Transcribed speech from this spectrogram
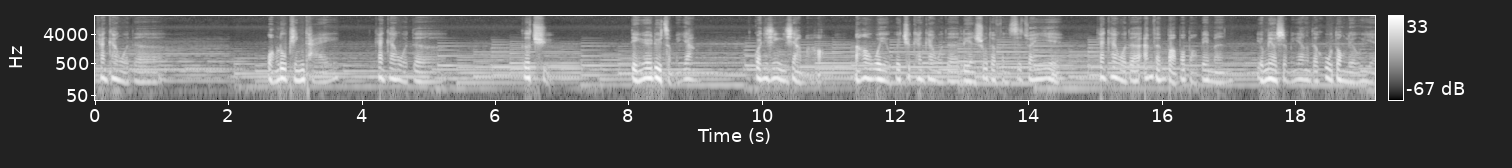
看看我的网络平台，看看我的歌曲点阅率怎么样。关心一下嘛，哈，然后我也会去看看我的脸书的粉丝专业，看看我的安粉宝宝宝贝们有没有什么样的互动留言，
